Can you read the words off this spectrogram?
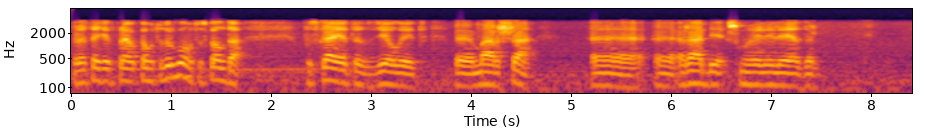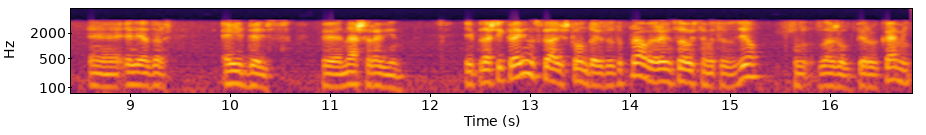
предоставить это право кому-то другому, ты сказал, да, пускай это сделает э, Марша, э, э, Раби Шмуэль Элиезер, э, Элиазар Эйдельс, э, наш раввин. И подошли к раввину, сказали, что он дает это право, и раввин с удовольствием это сделал, он вложил первый камень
